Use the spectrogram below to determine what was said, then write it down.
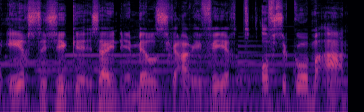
De eerste zieken zijn inmiddels gearriveerd of ze komen aan.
